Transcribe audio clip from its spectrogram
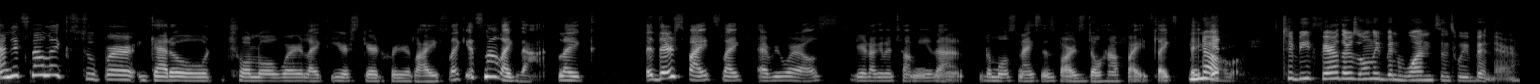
and it's not like super ghetto cholo where like you're scared for your life. Like it's not like that. Like eh, there's fights like everywhere else. You're not going to tell me that the most nicest bars don't have fights. Like no. it, to be fair there's only been one since we've been there.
